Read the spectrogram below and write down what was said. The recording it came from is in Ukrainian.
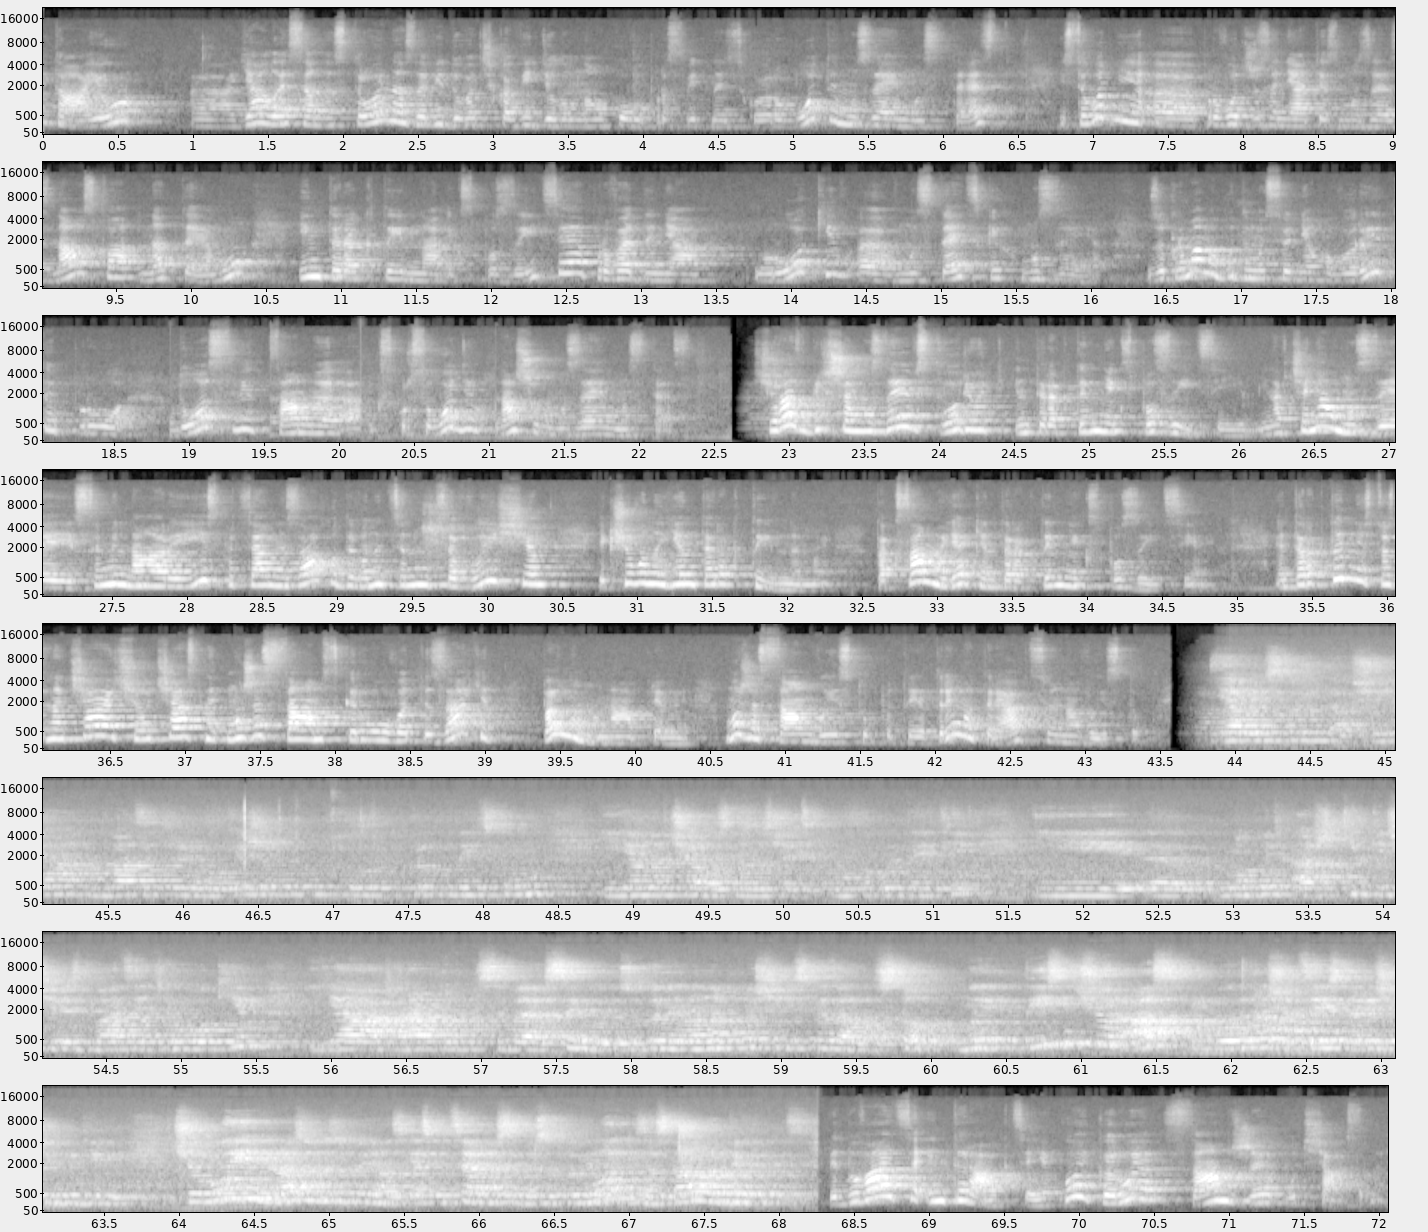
Вітаю! Е, Я Леся Нестройна, завідувачка відділом науково-просвітницької роботи музею мистецтв. І сьогодні е, проводжу заняття з музеєзнавства на тему інтерактивна експозиція проведення уроків е, в мистецьких музеях. Зокрема, ми будемо сьогодні говорити про досвід саме екскурсоводів нашого музею мистецтв. Щораз більше музеїв створюють інтерактивні експозиції. Навчання в музеї, семінари і спеціальні заходи вони цінуються вище, якщо вони є інтерактивними, так само як і інтерактивні експозиції. Інтерактивність означає, що учасник може сам скеровувати захід в певному напрямі, може сам виступити, отримати реакцію на виступ. Я вам скажу так, що я 23 роки живу в Кропивницькому, і я навчалась на мистецькому факультеті. І, е, мабуть, аж тільки через 20 років я раптом себе силою зупинила на площі і сказала: Стоп, ми тисячу раз проходили, що це історичні будівлі. Чого я ні разу не зупинялася? Я спеціально себе зупинила і заставила дивитися. Відбувається інтеракція, якою керує сам же учасник.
